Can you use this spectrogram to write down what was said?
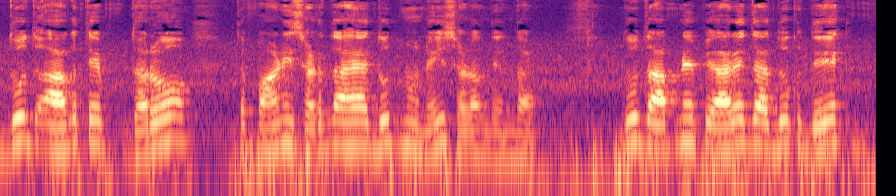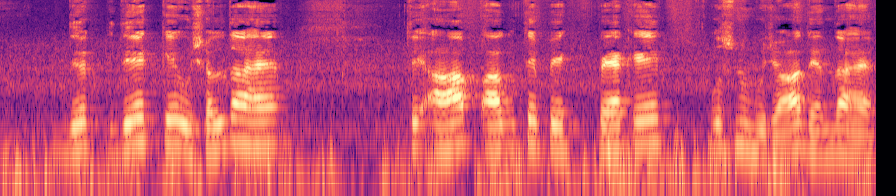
ਦੁੱਧ ਆਗ ਤੇ ਧਰੋ ਤੇ ਪਾਣੀ ਸੜਦਾ ਹੈ, ਦੁੱਧ ਨੂੰ ਨਹੀਂ ਸੜਨ ਦਿੰਦਾ। ਦੁੱਧ ਆਪਣੇ ਪਿਆਰੇ ਦਾ ਦੁੱਖ ਦੇਖ ਦੇਖ ਕੇ ਉਛਲਦਾ ਹੈ ਤੇ ਆਪ ਅਗ ਤੇ ਪੈ ਕੇ ਉਸ ਨੂੰ ਬੁਝਾ ਦਿੰਦਾ ਹੈ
